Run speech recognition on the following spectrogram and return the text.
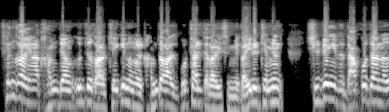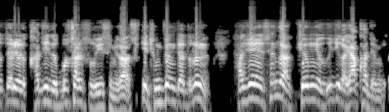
생각이나 감정, 의지가 제 기능을 감당하지 못할 때가 있습니다. 이를테면 질병에서 낫고자 하는 의지를 가지지 못할 수 있습니다. 특히 중병자들은 자신의 생각, 기억력, 의지가 약화됩니다.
